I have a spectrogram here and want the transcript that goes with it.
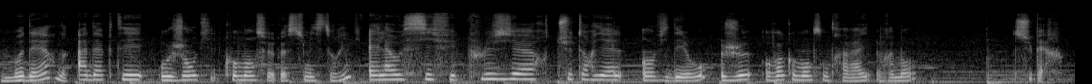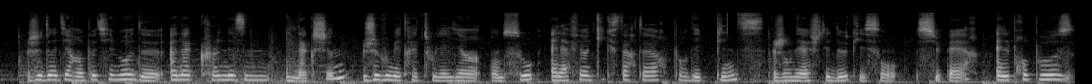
modernes, adaptées aux gens qui commencent le costume historique. Elle a aussi fait plusieurs tutoriels en vidéo. Je recommande son travail, vraiment super. Je dois dire un petit mot de Anachronism in Action. Je vous mettrai tous les liens en dessous. Elle a fait un Kickstarter pour des pins. J'en ai acheté deux qui sont super. Elle propose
